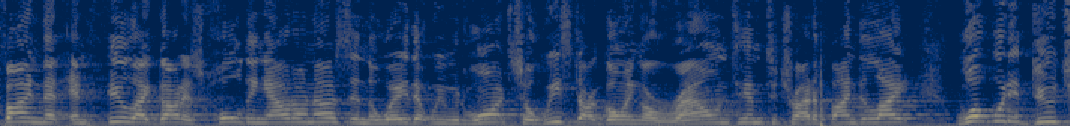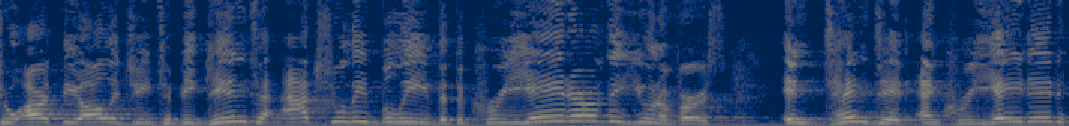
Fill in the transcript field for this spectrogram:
find that and feel like God is holding out on us in the way that we would want, so we start going around Him to try to find delight? What would it do to our theology to begin to actually believe that the Creator of the universe intended and created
